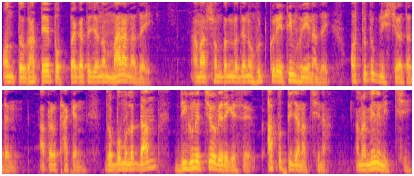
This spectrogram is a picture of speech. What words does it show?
অন্তঘাতে প্রত্যাঘাতে যেন মারা না যায় আমার সন্তানরা যেন হুট করে এতিম হয়ে না যায়। অতটুক নিশ্চয়তা দেন। আপনারা থাকেন। দ্রব্যমূল্যের দাম দ্বিগুণের চেয়েও বেড়ে গেছে। আপত্তি জানাচ্ছি না। আমরা মেনে নিচ্ছি।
